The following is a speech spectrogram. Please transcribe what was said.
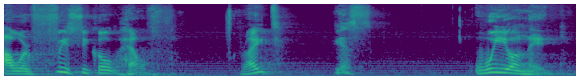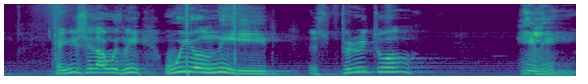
our physical health. Right? Yes. We all need. Can you say that with me? We all need spiritual healing.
